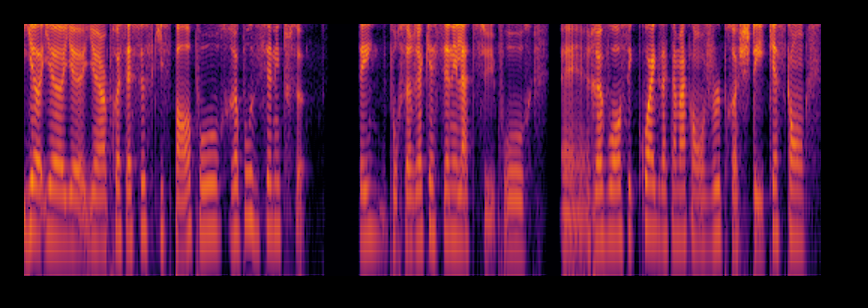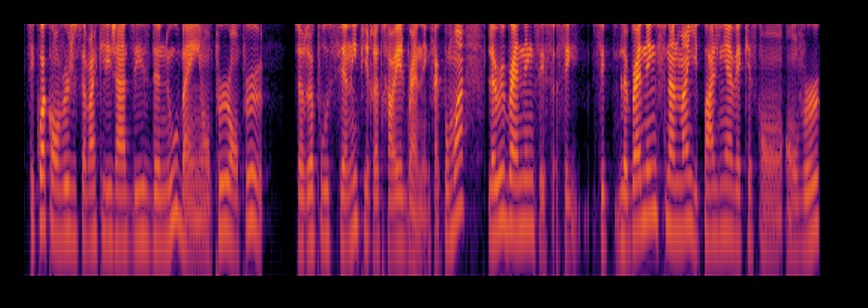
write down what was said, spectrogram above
y, a, un processus qui se part pour repositionner tout ça pour se re-questionner là-dessus, pour euh, revoir c'est quoi exactement qu'on veut projeter, qu'est-ce qu'on, c'est quoi qu'on veut justement que les gens disent de nous, ben on peut, on peut se repositionner puis retravailler le branding. Fait que pour moi, le rebranding, c'est ça. C'est, le branding, finalement, il n'est pas aligné avec ce qu'on on veut,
